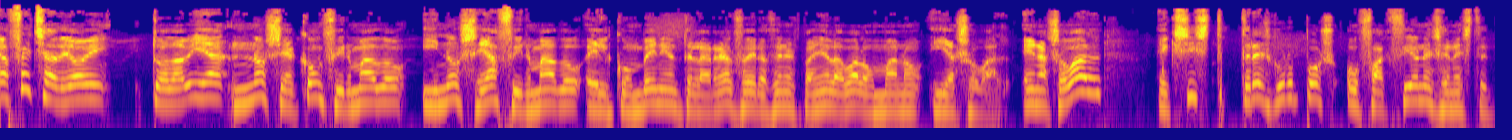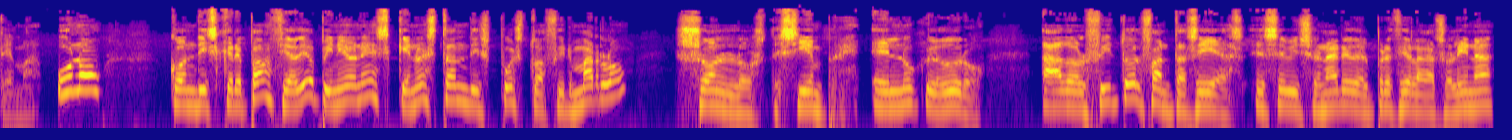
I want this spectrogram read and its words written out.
a fecha de hoy todavía no se ha confirmado y no se ha firmado el convenio entre la Real Federación Española de Balonmano y Asobal. En Asobal existen tres grupos o facciones en este tema. Uno, con discrepancia de opiniones que no están dispuestos a firmarlo son los de siempre, el núcleo duro. Adolfito el Fantasías, ese visionario del precio de la gasolina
